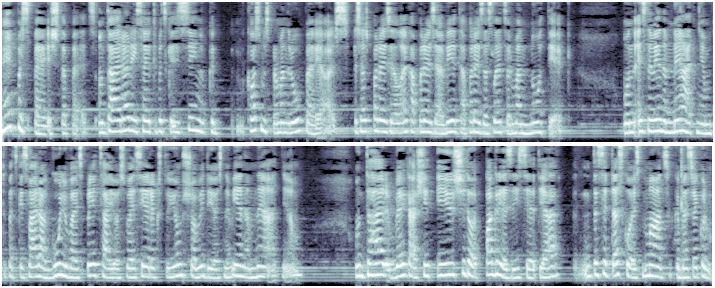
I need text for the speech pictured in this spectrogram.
nepaspējuši. Tāpēc. Un tā ir arī sajūta, tāpēc, ka es zinu, ka kosmos par mani rūpējās. Es esmu pareizajā laikā, pareizajā vietā, pareizās lietas ar mani notiek. Un es nevienam neatņemu, tāpēc, ka es vairāk guļu, vai es priecājos, vai es ierakstu jums šo video, es nevienam neatņemu. Un tā ir vienkārši, ja jūs šito pagriezīsiet, jā, tas ir tas, ko es mācu, ka mēs rekuram.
